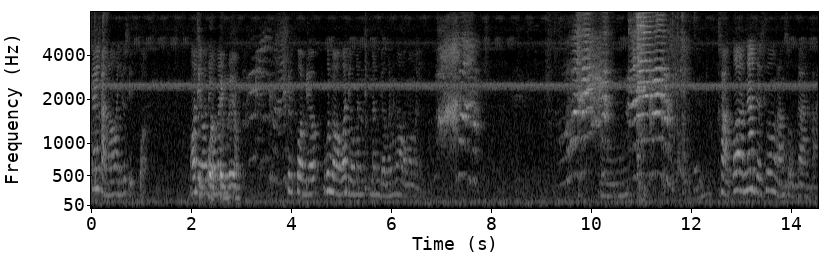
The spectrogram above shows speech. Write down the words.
ใช่ค่ะน้องอายุสิบขวบอ๋อสิเดี๋บยวขเดี๋วยวบมันเต็มเลยยังสิบขวบเดี๋ยวคุณหมอว่าเดี๋ยวมันมันเดี๋ยวมันงอกออกมาใหม่อืมค่ะก็น่าจะช่วงหลังสงกรารค่ะ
